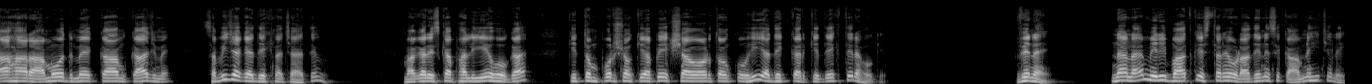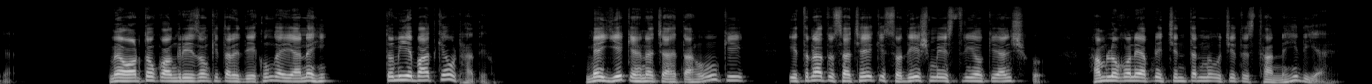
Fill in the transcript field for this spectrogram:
आहार, आमोद में काम काज में सभी जगह देखना चाहते हो। मगर इसका फल ये होगा कि तुम पुरुषों की अपेक्षा औरतों को ही अधिक करके देखते रहोगे। विनय, ना ना, मेरी बात को इस तरह उड़ा देने से काम नहीं चलेगा। मैं औरतों को अंग्रेज़ों की तरह देखूँगा या नहीं, तुम ये बात क्यों उठाते हो? मैं ये कहना चाहता हूँ कि इतना तो सच है कि स्वदेश में स्त्रियों के अंश को हम लोगों ने अपने चिंतन में उचित स्थान नहीं दिया है।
